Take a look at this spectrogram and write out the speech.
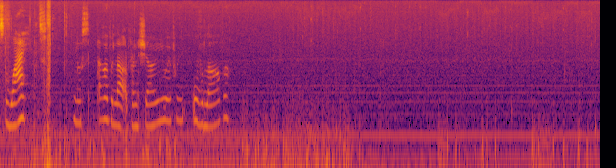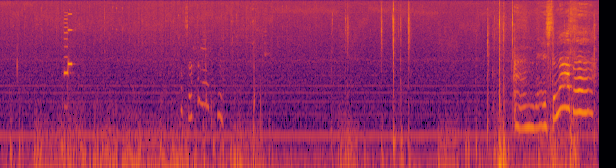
To wait. I have a lot of fun show you every all the lava. And there's the lava.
